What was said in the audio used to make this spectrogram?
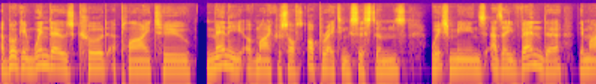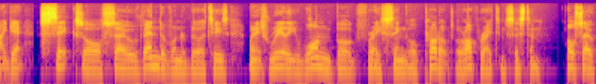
A bug in Windows could apply to many of Microsoft's operating systems, which means as a vendor, they might get six or so vendor vulnerabilities when it's really one bug for a single product or operating system. Also,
